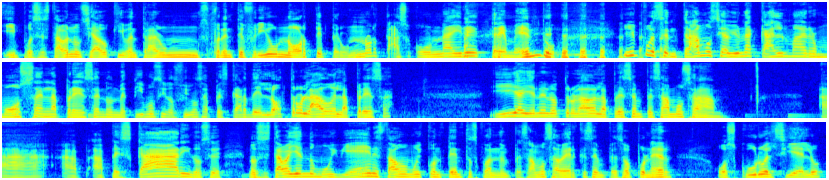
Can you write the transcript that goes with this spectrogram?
y pues estaba anunciado que iba a entrar un frente frío, un norte, pero un nortazo con un aire tremendo. Y pues entramos y había una calma hermosa en la presa, y nos metimos y nos fuimos a pescar del otro lado de la presa. Y ahí en el otro lado de la presa empezamos a, a, pescar y nos, nos estaba yendo muy bien, estábamos muy contentos cuando empezamos a ver que se empezó a poner oscuro el cielo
